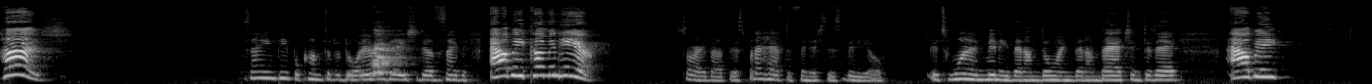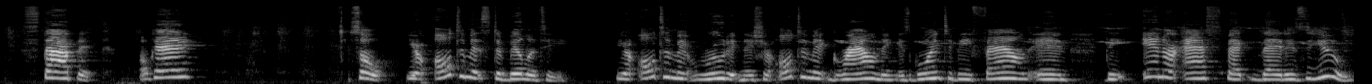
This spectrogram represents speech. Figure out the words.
Hush! Same people come to the door every day. She does the same thing. Albie, come in here. Sorry about this, but I have to finish this video. It's one in many that I'm doing that I'm batching today. Albie, stop it, okay? So your ultimate stability your ultimate rootedness, your ultimate grounding is going to be found in the inner aspect that is you.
